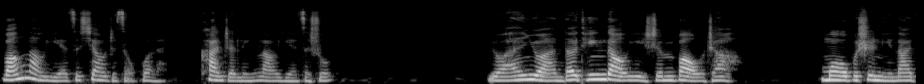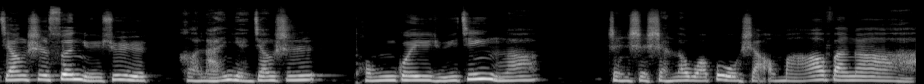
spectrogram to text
王老爷子笑着走过来。看着林老爷子说：“远远的听到一声爆炸，莫不是你那僵尸孙女婿和蓝眼僵尸同归于尽了？真是省了我不少麻烦啊！”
